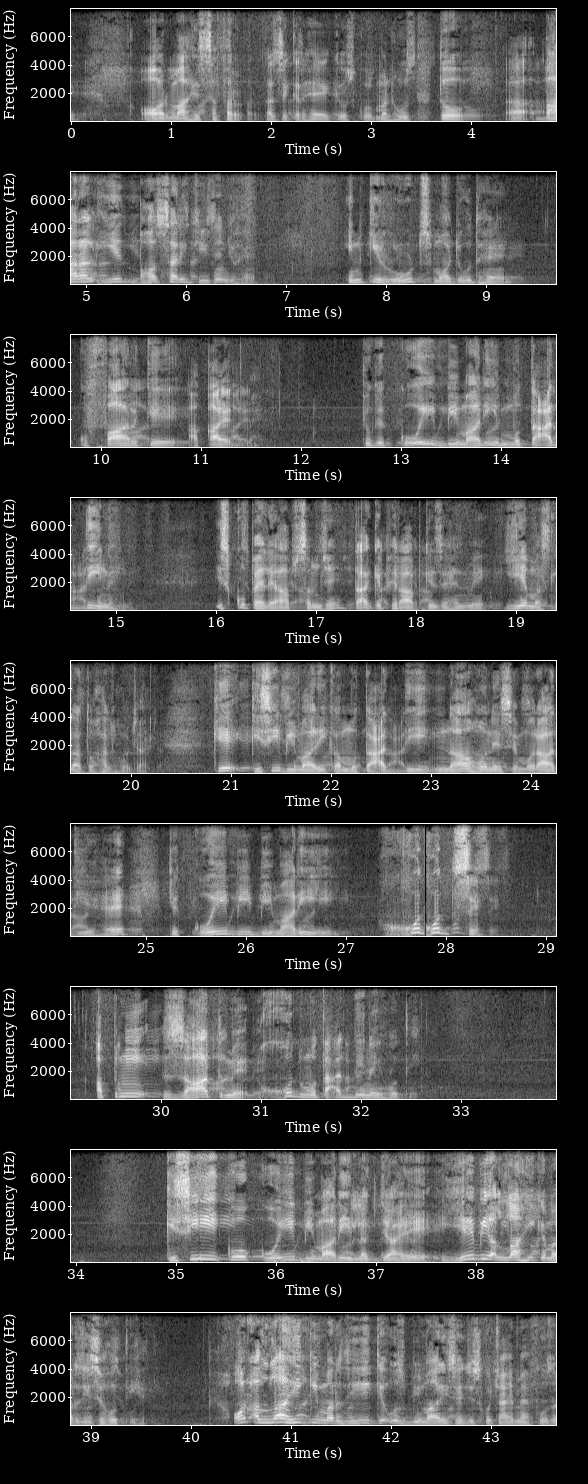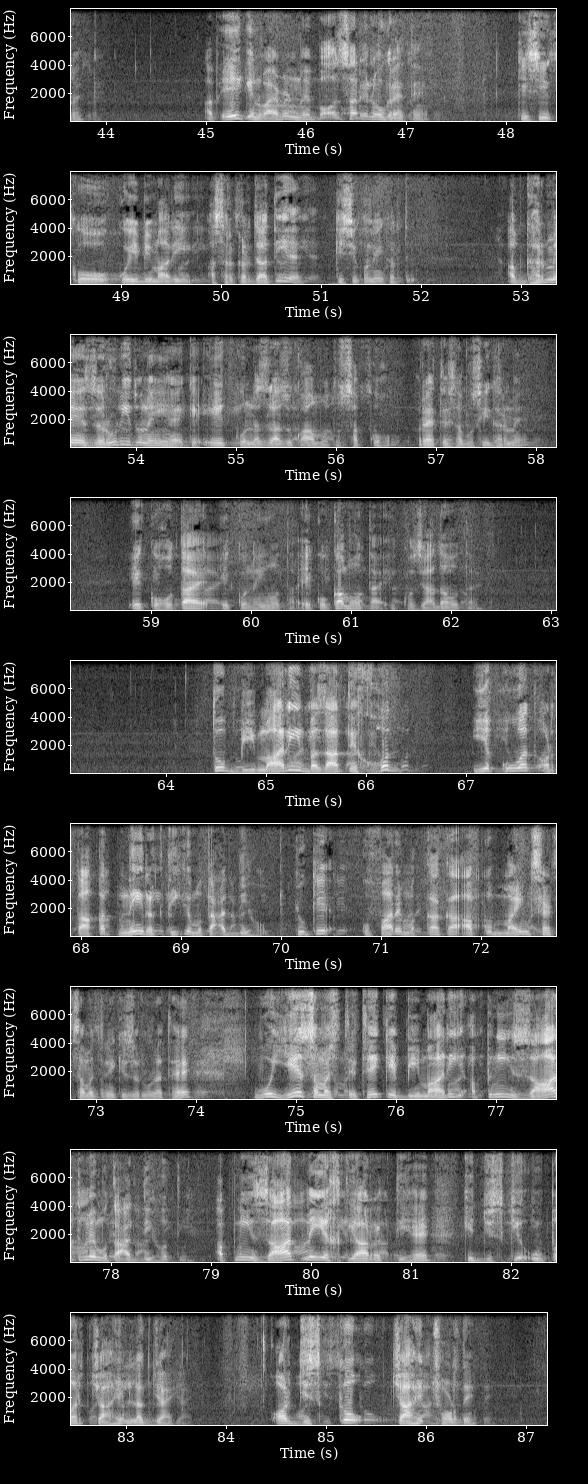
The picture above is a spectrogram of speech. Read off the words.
اور ماہ سفر کا ذکر ہے کہ اس کو منحوس۔ تو بہرحال یہ بہت ساری چیزیں جو ہیں، ان کی روٹس موجود ہیں کفار کے عقائد میں۔ کیونکہ کوئی بیماری متعدی نہیں۔ اس کو پہلے آپ سمجھیں تاکہ پھر آپ کے ذہن میں یہ مسئلہ تو حل ہو جائے۔ کہ کسی بیماری کا متعدی نہ ہونے سے مراد یہ ہے کہ کوئی بھی بیماری خود خود سے اپنی ذات میں خود متعدی نہیں ہوتی۔ کسی کو کوئی بیماری لگ جائے، یہ بھی اللہ ہی کے مرضی سے ہوتی ہے۔ اور اللہ ہی کی مرضی کہ اس بیماری سے جس کو چاہے محفوظ رکھے۔ اب ایک انوائرمنٹ میں بہت سارے لوگ رہتے ہیں۔ کسی کو کوئی بیماری اثر کر جاتی ہے، کسی کو نہیں کرتی۔ اب گھر میں ضروری تو نہیں ہے کہ ایک کو نزلہ زکام ہو تو سب کو ہو، رہتے سب اسی گھر میں۔ ایک کو ہوتا ہے، ایک کو نہیں ہوتا، ایک کو کم ہوتا ہے، ایک کو زیادہ ہوتا ہے۔ تو بیماری بذات خود یہ قوت اور طاقت نہیں رکھتی کہ متعدی ہو، کیونکہ کفار مکہ کا آپ کو مائنڈ سیٹ سمجھنے کی ضرورت ہے۔ وہ یہ سمجھتے تھے کہ بیماری اپنی ذات میں متعدی ہوتی ہے، اپنی ذات میں یہ اختیار رکھتی ہے کہ جس کے اوپر چاہے لگ جائے اور جس کو چاہے چھوڑ دے۔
